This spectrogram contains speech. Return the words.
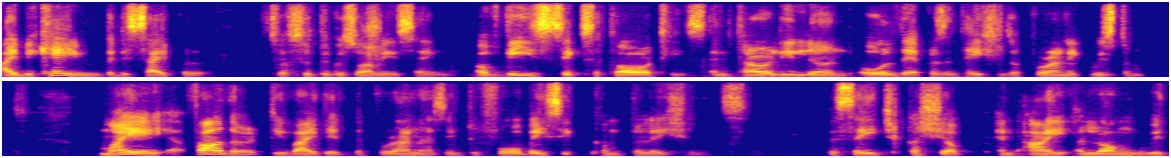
I became the disciple, so Suta Goswami is saying, of these six authorities and thoroughly learned all their presentations of Puranic wisdom. My father divided the Puranas into four basic compilations. The sage Kashyap and I, along with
